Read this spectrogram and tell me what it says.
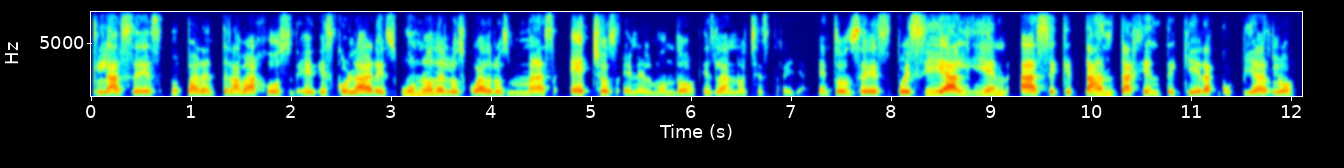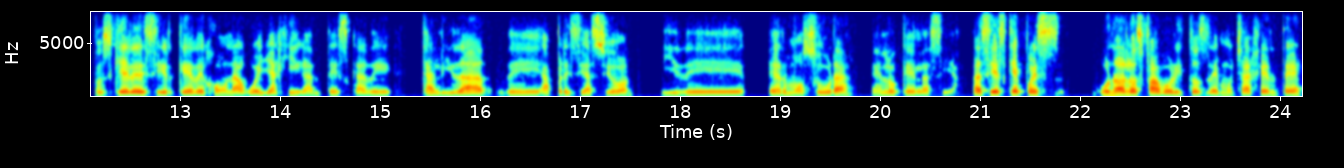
clases o para trabajos eh, escolares. Uno de los cuadros más hechos en el mundo es la Noche Estrella. Entonces, pues si alguien hace que tanta gente quiera copiarlo, pues quiere decir que dejó una huella gigantesca de calidad, de apreciación y de hermosura en lo que él hacía. Así es que pues uno de los favoritos de mucha gente.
